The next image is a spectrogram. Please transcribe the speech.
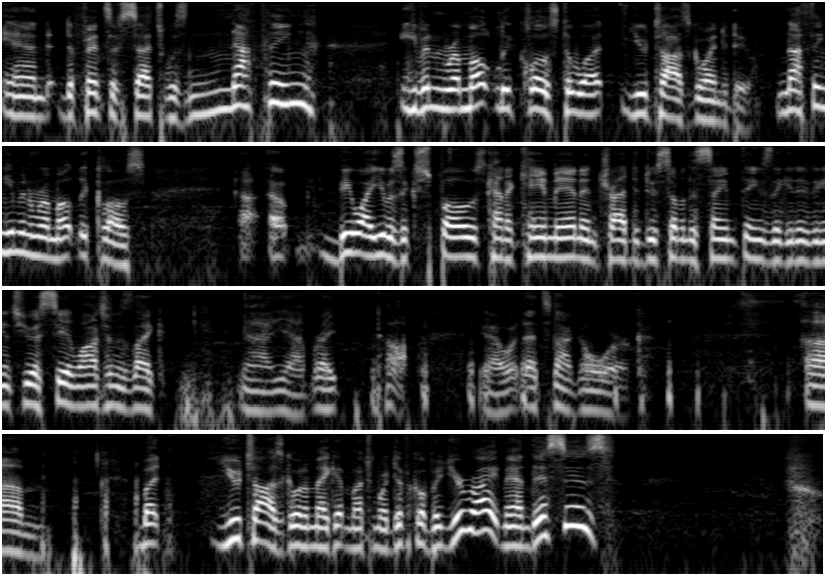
and defensive sets was nothing even remotely close to what Utah's going to do. Nothing even remotely close. Uh, uh, BYU was exposed, kind of came in and tried to do some of the same things they did against USC, and Washington's like, nah, yeah, right, no, yeah, that's not going to work. Um, but Utah is going to make it much more difficult. But you're right, man. This is whew,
